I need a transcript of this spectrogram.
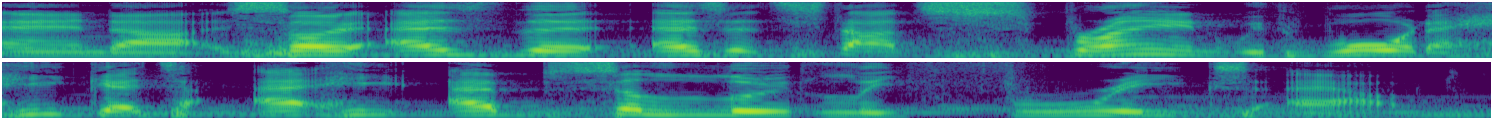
And uh, so as the as it starts spraying with water, he gets he absolutely freaks out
